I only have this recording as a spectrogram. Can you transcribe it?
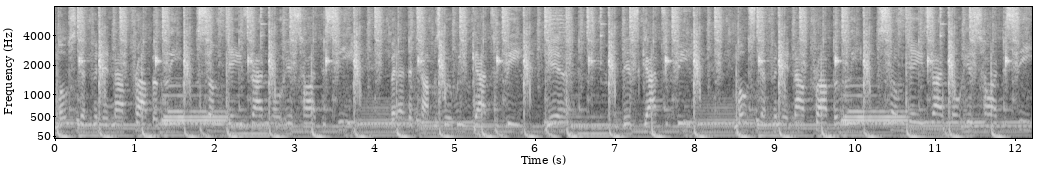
most definite, not probably. Some days I know it's hard to see, but at the top is where we got to be. Yeah, there's got to be most definite, not probably. Some days I know it's hard to see,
